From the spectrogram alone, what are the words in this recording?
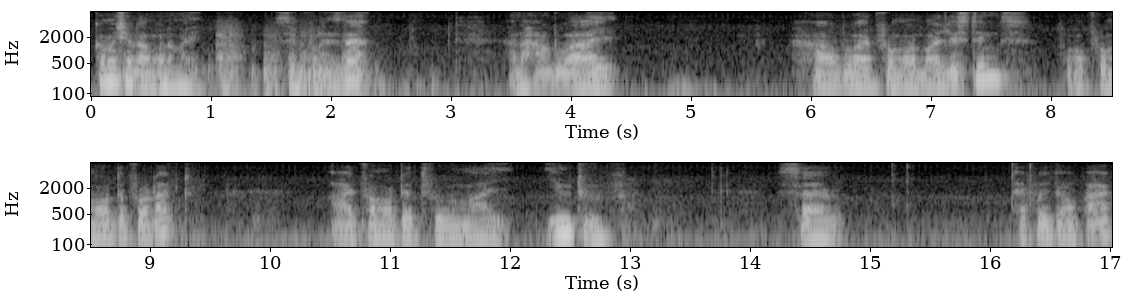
commission I'm gonna make. Simple as that. And how do I how do I promote my listings or promote the product I promote it through my YouTube. So if we go back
